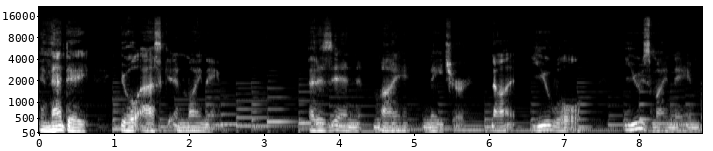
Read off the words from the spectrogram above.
In that day you will ask in my name. That is in my nature, not you will use my name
